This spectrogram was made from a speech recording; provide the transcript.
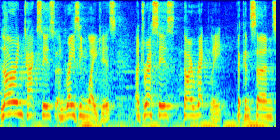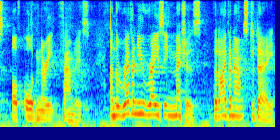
lowering taxes, and raising wages addresses directly the concerns of ordinary families. And the revenue raising measures that I've announced today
